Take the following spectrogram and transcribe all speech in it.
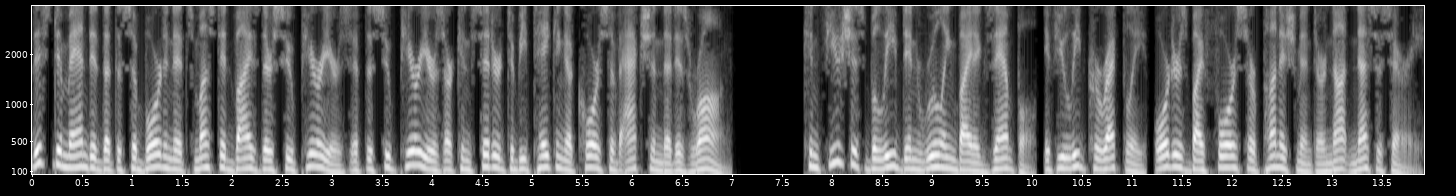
This demanded that the subordinates must advise their superiors if the superiors are considered to be taking a course of action that is wrong. Confucius believed in ruling by example, if you lead correctly, orders by force or punishment are not necessary.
